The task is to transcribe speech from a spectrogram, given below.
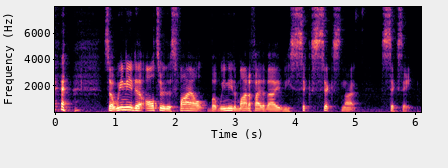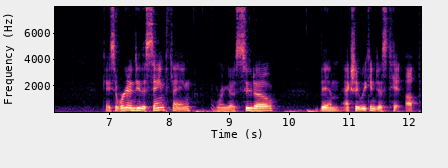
so we need to alter this file, but we need to modify the value to be 6.6, not 6.8. Okay, so we're going to do the same thing. We're going to go sudo vim. Actually, we can just hit up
